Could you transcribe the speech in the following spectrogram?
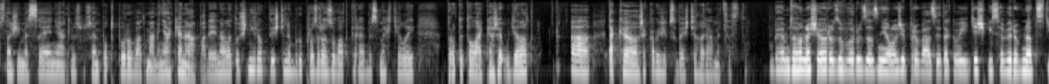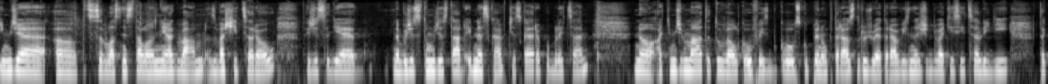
snažíme se je nějakým způsobem podporovat. Máme nějaké nápady na letošní rok, ty ještě nebudu prozrazovat, které bychom chtěli pro tyto lékaře udělat. A tak eh, řekla bych, že k sobě ještě hledáme cestu. Během toho našeho rozhovoru zaznělo, že pro vás je takový těžký se vyrovnat s tím, že uh, to, co se vlastně stalo nějak vám s vaší dcerou, takže se děje nebo že se to může stát i dneska v České republice. No a tím, že máte tu velkou facebookovou skupinu, která združuje teda víc než 2000 lidí, tak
